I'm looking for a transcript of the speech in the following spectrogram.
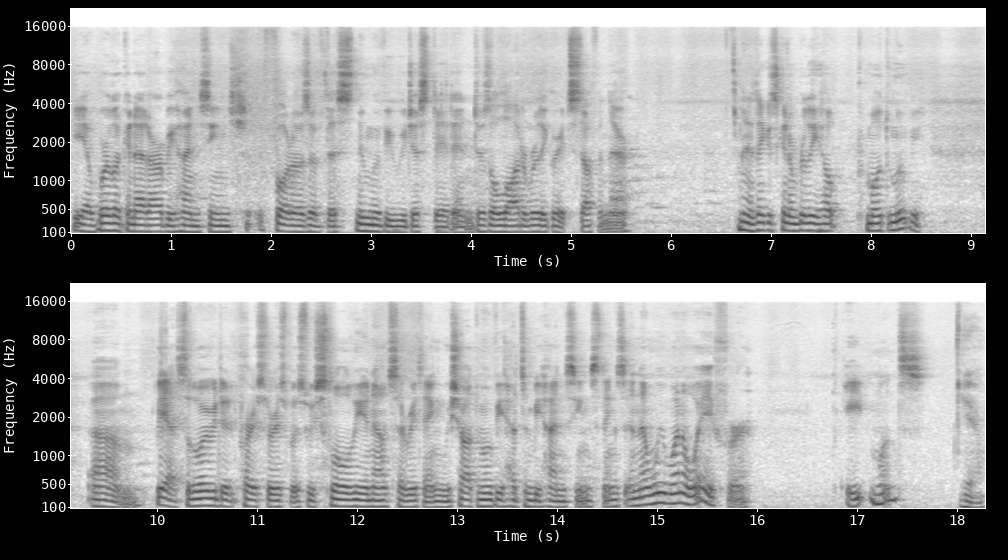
Yeah, we're looking at our behind the scenes photos of this new movie we just did, and there's a lot of really great stuff in there. And I think it's going to really help promote the movie. Um, yeah, so the way we did Party Stories was we slowly announced everything. We shot the movie, had some behind the scenes things, and then we went away for eight months Yeah.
